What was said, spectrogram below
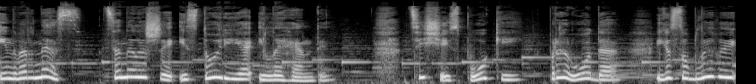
Інвернес це не лише історія і легенди, це ще й спокій, природа і особливий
